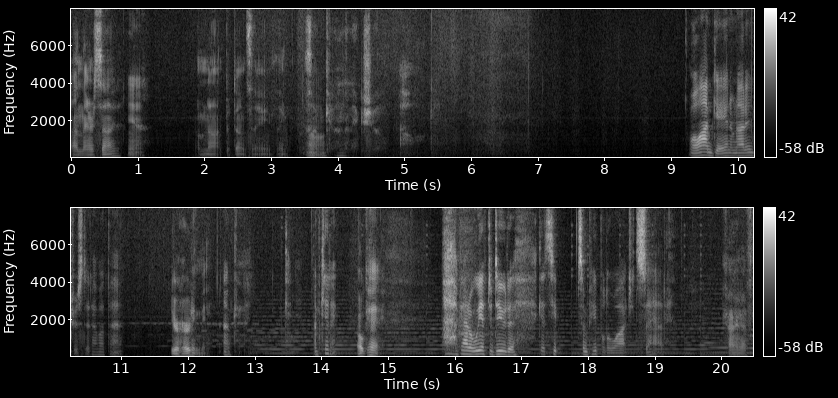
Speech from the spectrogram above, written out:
On their side? yeah. I'm not, but don't say anything. So Oh, get on the next show. Well, I'm gay and I'm not interested. How about that? You're hurting me. Okay. I'm kidding. Okay. God, what we have to do to get some people to watch. It's sad. Kind of.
